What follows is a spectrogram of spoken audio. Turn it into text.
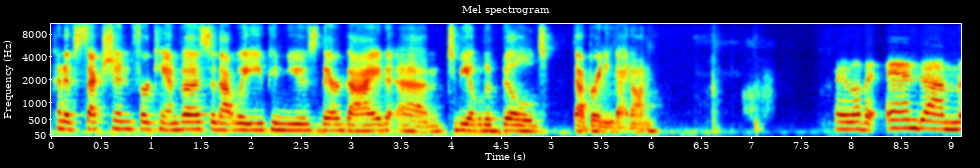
kind of section for Canva so that way you can use their guide um, to be able to build that branding guide on. I love it. And um,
